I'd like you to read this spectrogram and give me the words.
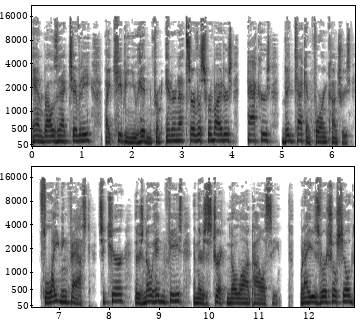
and browsing activity by keeping you hidden from internet service providers, hackers, big tech, and foreign countries. It's lightning fast, secure, there's no hidden fees, and there's a strict no log policy. When I use Virtual Shield,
